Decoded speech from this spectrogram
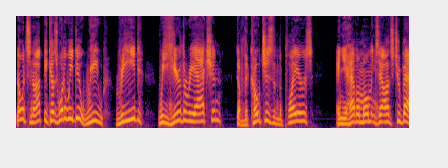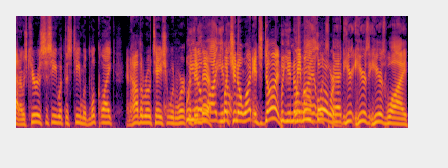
No, it's not because what do we do? We read, we hear the reaction of the coaches and the players, and you have a moment. You say, "Oh, it's too bad." I was curious to see what this team would look like and how the rotation would work Well, with him there. why- you but know- you know what? It's done. But you know we why move forward. Here, here's here's why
